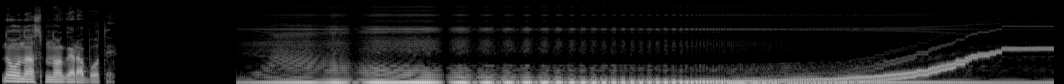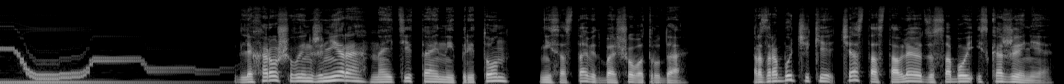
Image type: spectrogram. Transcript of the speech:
но у нас много работы». Для хорошего инженера найти тайный притон не составит большого труда. Разработчики часто оставляют за собой искажения,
